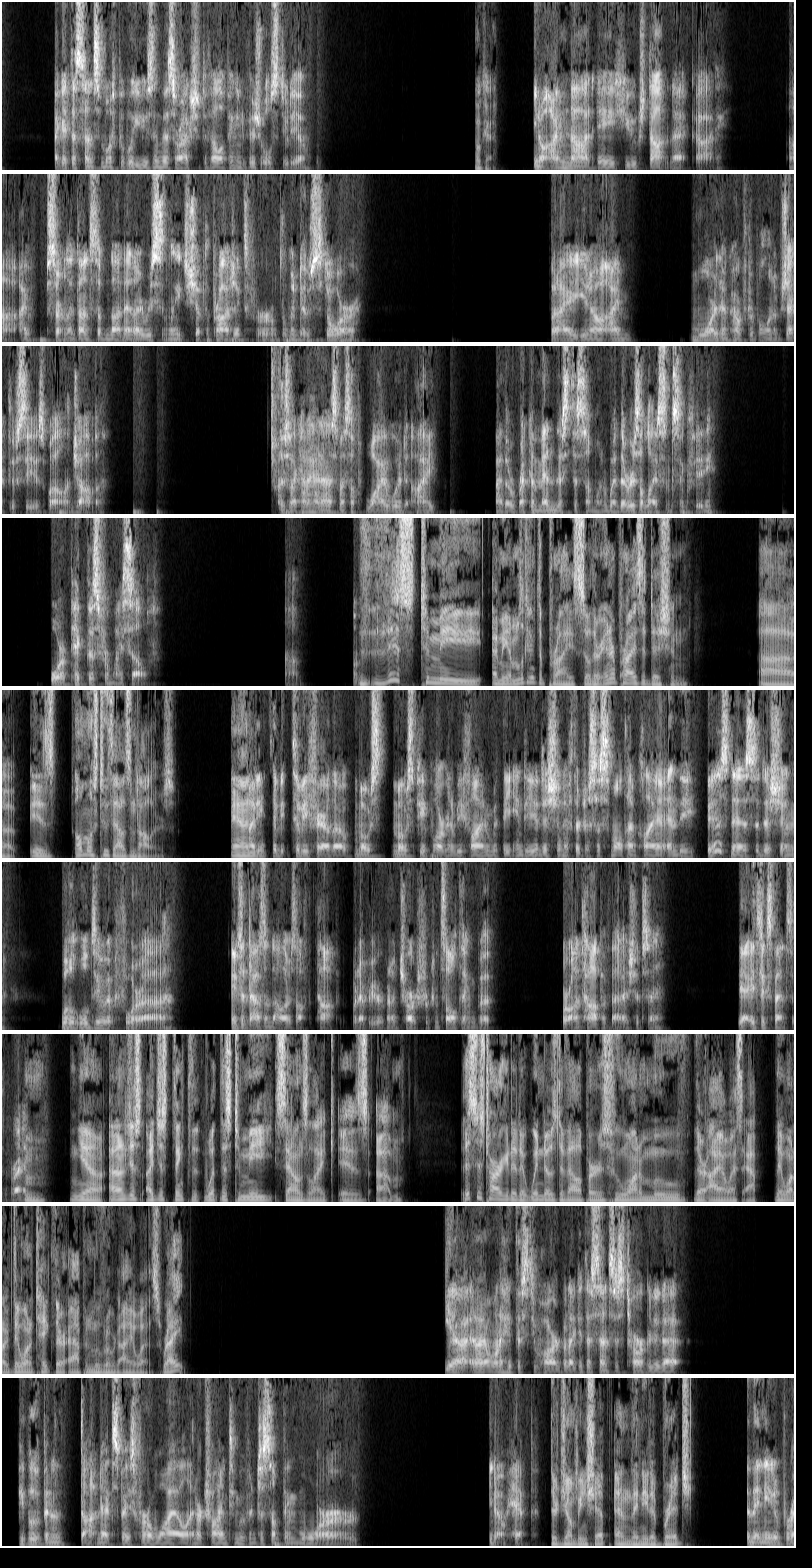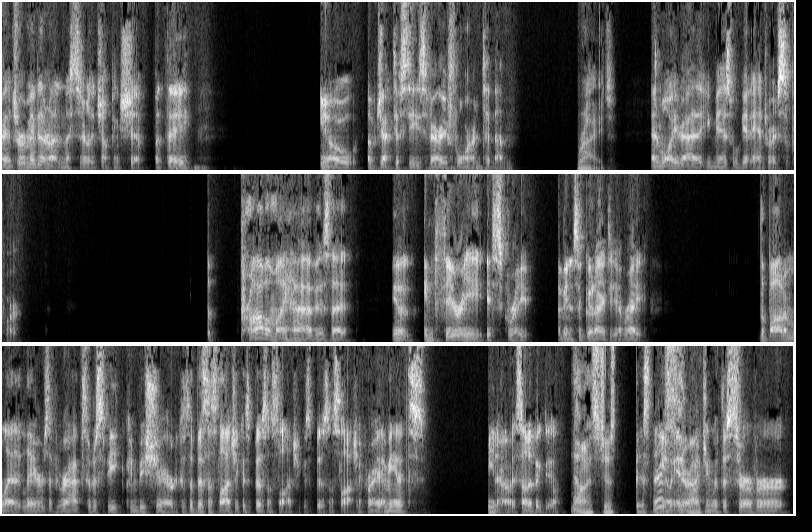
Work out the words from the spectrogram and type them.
I get the sense most people using this are actually developing in Visual Studio. Okay. You know, I'm not a huge .NET guy. Uh, I've certainly done some .NET. I recently shipped a project for the Windows Store but I, you know, I'm more than comfortable in Objective C as well in Java. So I kind of had to ask myself, why would I either recommend this to someone when there is a licensing fee, or pick this for myself? Um, this to me, I mean, I'm looking at the price. So their Enterprise Edition uh, is almost two thousand dollars. And I mean, to be, to be fair though, most most people are going to be fine with the indie edition if they're just a small time client, and the business edition will will do it for uh, it's a thousand dollars off the top, whatever you're going to charge for consulting, but or on top of that, I should say. Yeah, it's expensive, right? Hmm. Yeah, and I just I just think that what this to me sounds like is um, this is targeted at Windows developers who want to move their iOS app. They want to they want to take their app and move it over to iOS, right? Yeah, and I don't want to hit this too hard, but I get the sense it's targeted at people who've been in the .NET space for a while and are trying to move into something more, you know, hip. They're jumping ship and they need a bridge. And they need a bridge, or maybe they're not necessarily jumping ship, but they, you know, Objective C is very foreign to them. Right. And while you're at it, you may as well get Android support. The problem I have is that, you know, in theory, it's great. I mean, it's a good idea, right? The bottom la- layers of your app, so to speak, can be shared because the business logic is business logic is business logic, right? I mean, it's, you know, it's not a big deal. No, it's just business. You know, interacting logic. with the server,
